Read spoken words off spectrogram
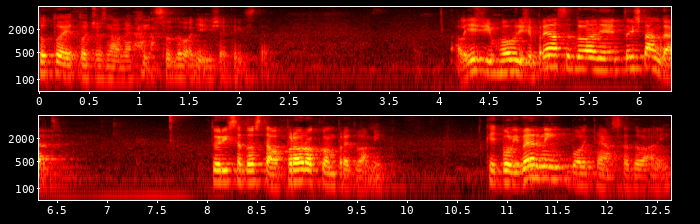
Toto je to, čo znamená nasledovať Ježiša Krista. Ale Ježiš im hovorí, že prenasledovanie to je štandard, ktorý sa dostal prorokom pred vami. Keď boli verní, boli prenasledovaní.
